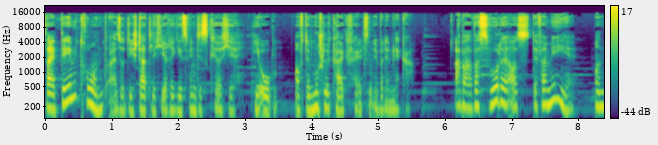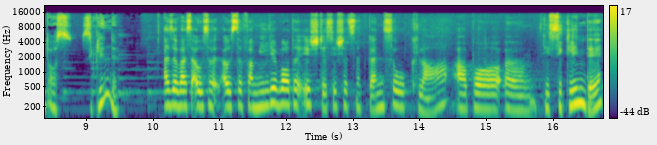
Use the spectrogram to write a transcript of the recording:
Seitdem thront also die stattliche Regiswindiskirche hier oben auf dem Muschelkalkfelsen über dem Neckar. Aber was wurde aus der Familie und aus Sieglinde? Also was aus, aus der Familie wurde ist, das ist jetzt nicht ganz so klar, aber äh, die Sieglinde,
